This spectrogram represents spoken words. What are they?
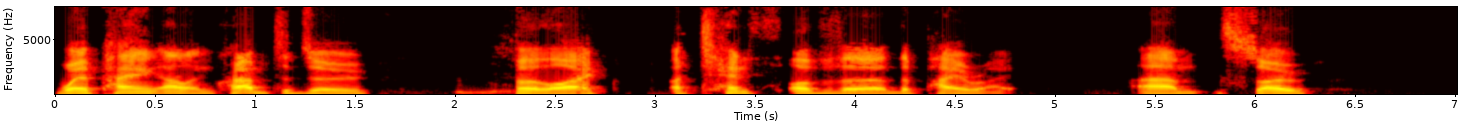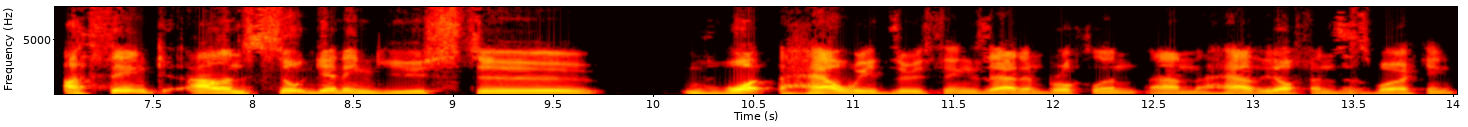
we're paying Allen Crabbe to do for like a tenth of the the pay rate. Um, so I think Allen's still getting used to what how we do things out in Brooklyn, um, how the offense is working.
